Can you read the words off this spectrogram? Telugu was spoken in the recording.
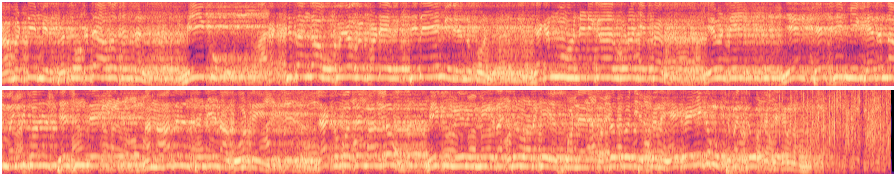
కాబట్టి మీరు ప్రతి ఒక్కటే ఆలోచించండి. మీకు ఖచ్చితంగా ఉపయోగపడే వ్యక్తినే మీరు ఎన్నుకోండి. జగన్మోహన్ రెడ్డి గారు కూడా చెప్పారు. ఏమిటి నేను చేసి మీకు ఏదన్నా మంచి పనులు చేస్తుంటే నన్ను ఆదరించండి నాకు ఓటేయండి. లేకపోతే మాత్రం మీకు మీరు మీకు నచ్చిన వాళ్ళకే వేసుకోండి అనే పద్ధతిలో చెప్పిన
